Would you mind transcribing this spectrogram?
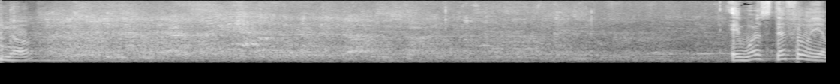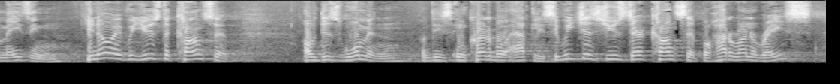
No. It was definitely amazing. You know, if we use the concept of this woman, of these incredible athletes, if we just use their concept of how to run a race,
